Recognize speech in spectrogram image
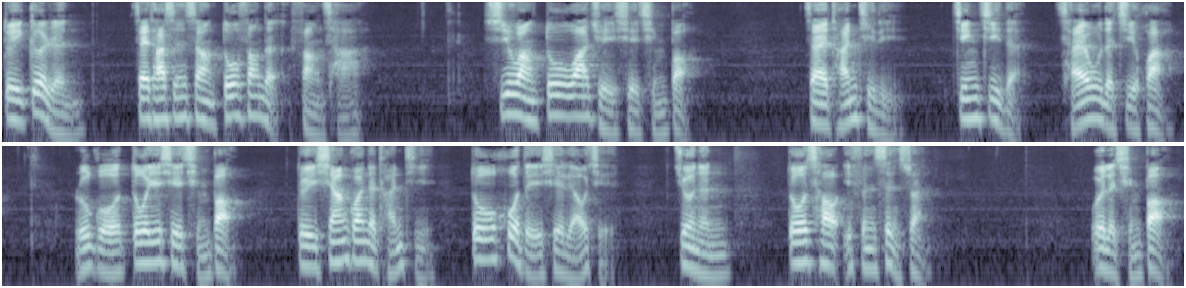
对个人，在他身上多方的访查，希望多挖掘一些情报；在团体里，经济的。财务的计划，如果多一些情报，对相关的团体多获得一些了解，就能多操一分胜算。为了情报，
